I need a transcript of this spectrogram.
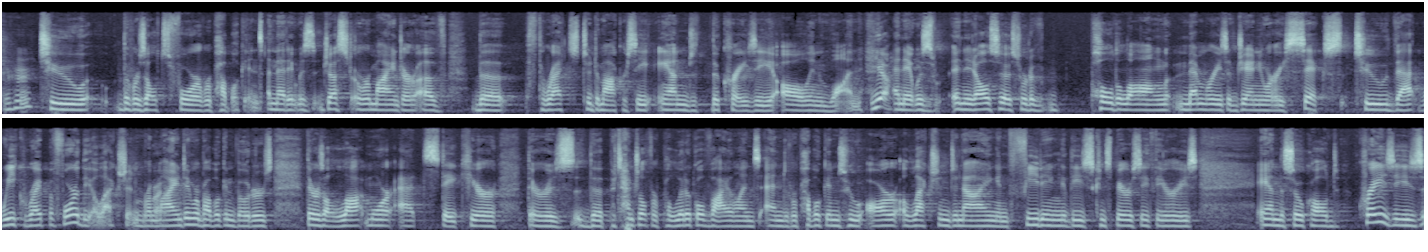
mm-hmm. to the results for Republicans, and that it was just a reminder of the threats to democracy and the crazy all in one. Yeah. And it was, and it also sort of pulled along memories of January 6th to that week right before the election, reminding right. Republican voters there's a lot more at stake here. There is the potential for political violence, and Republicans who are election denying and feeding these conspiracy theories and the so called crazies,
